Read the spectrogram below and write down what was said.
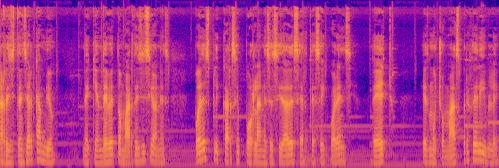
la resistencia al cambio de quien debe tomar decisiones puede explicarse por la necesidad de certeza y coherencia. De hecho, es mucho más preferible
